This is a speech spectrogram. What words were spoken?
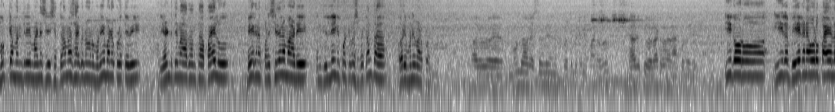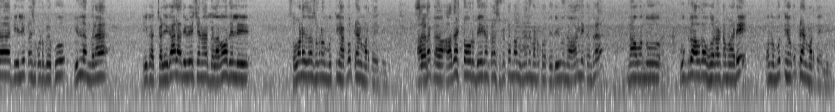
ಮುಖ್ಯಮಂತ್ರಿ ಮಾನ್ಯ ಶ್ರೀ ಸಿದ್ದರಾಮಯ್ಯ ಸಾಹೇಬನವನ್ನು ಮನವಿ ಮಾಡಿಕೊಳ್ತೇವೆ ಅದು ಎಂಟು ತಿಂಗಳಾದಂಥ ಪಾಯಲು ಬೇಗನೆ ಪರಿಶೀಲನೆ ಮಾಡಿ ಒಂದು ದಿಲ್ಲಿಗೆ ಕೊಟ್ಟು ಕಳಿಸ್ಬೇಕಂತ ಅವ್ರಿಗೆ ಮನವಿ ಮಾಡ್ಕೊಳ್ತೀವಿ ಮುಂದೆ ಅವ್ರ ಹೆಸರಲ್ಲಿ ಪ್ರತಿಭಟನೆ ಮಾಡೋರು ಯಾವ ರೀತಿ ಹೋರಾಟಗಳನ್ನು ಹಾಕೊಂಡಿದ್ವಿ ಈಗ ಅವರು ಈಗ ಬೇಗನೆ ಅವರು ಪಾಯಲ ದೆಹಲಿ ಕಳಿಸಿಕೊಡಬೇಕು. ಇಲ್ಲಂದ್ರೆ ಈಗ ಚಳಿಗಾಲ ಅಧಿವೇಶನ ಬೆಳಗಾವದಲ್ಲಿ ಸುವರ್ಣ ವಿಧಾನಸಭೆ ಮುತ್ತಿಗೆ ಹಾಕೋ ಪ್ಲ್ಯಾನ್ ಮಾಡ್ತಾ ಇದ್ದೀವಿ. ಅದಕ್ಕೆ ಆದಷ್ಟು ಅವರು ಬೇಗನೆ ಕಳಿಸ್ಬೇಕಂತ ನಾವು ವಿನಂತಿ ಮಾಡ್ಕೊಳ್ತಾ ಇದ್ದೀವಿ. ಒಂದು ಆಗ್ಲಿಕ್ಕಂದ್ರೆ ನಾವೊಂದು ಉಗ್ರವಾದ ಹೋರಾಟ ಮಾಡಿ ಒಂದು ಮುತ್ತಿಗೆ ಹಾಕೋ ಪ್ಲ್ಯಾನ್ ಮಾಡ್ತಾ ಇದ್ದೀವಿ.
